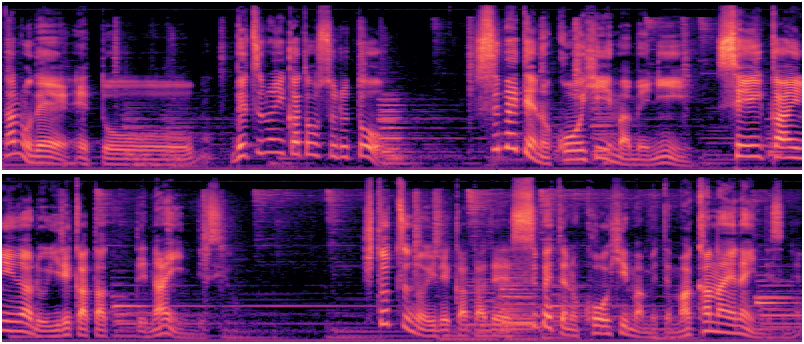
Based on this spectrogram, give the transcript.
なので、えっと、別の言い方をすると全てのコーヒー豆に正解になる入れ方ってないんですよ。一つの入れ方で全てのコーヒー豆って賄えないんですね。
